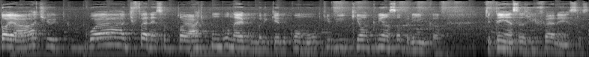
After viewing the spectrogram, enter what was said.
toy art, qual é a diferença do toy art para um boneco, um brinquedo comum que, que uma criança brinca, que tem essas diferenças.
